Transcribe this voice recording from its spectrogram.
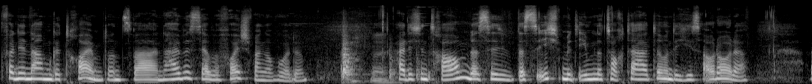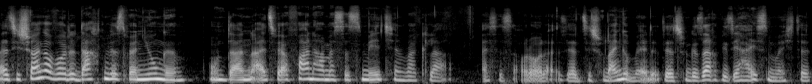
von den Namen geträumt. Und zwar ein halbes Jahr bevor ich schwanger wurde. Nein. Hatte ich einen Traum, dass ich, dass ich mit ihm eine Tochter hatte und die hieß Aurora. Als ich schwanger wurde, dachten wir, es wäre ein Junge. Und dann, als wir erfahren haben, es ist ein Mädchen, war klar, es ist Aurora. Sie hat sich schon angemeldet, sie hat schon gesagt, wie sie heißen möchte.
